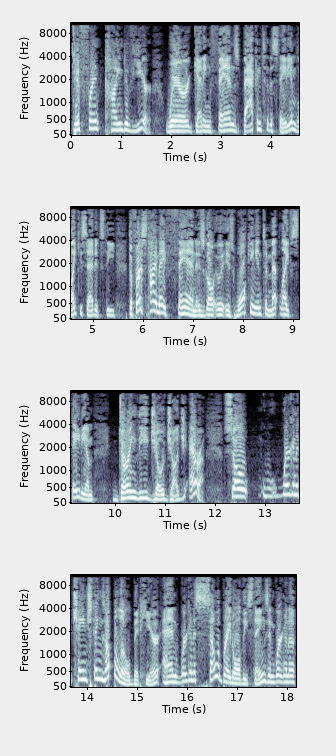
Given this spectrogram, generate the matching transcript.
different kind of year where getting fans back into the stadium like you said it's the the first time a fan is going is walking into MetLife Stadium during the Joe Judge era. So we're going to change things up a little bit here and we're going to celebrate all these things and we're going to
